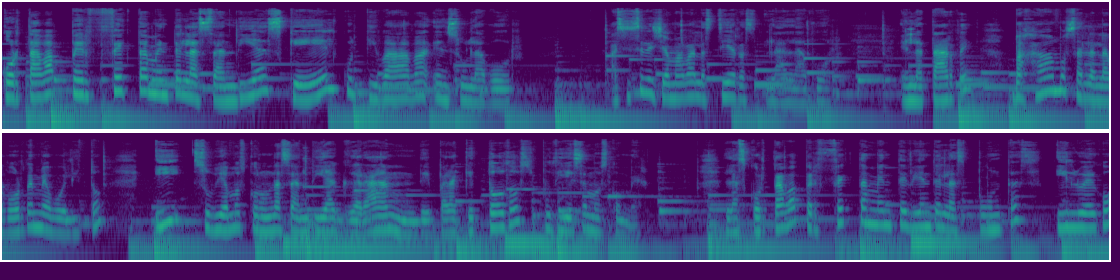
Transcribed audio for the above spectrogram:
cortaba perfectamente las sandías que él cultivaba en su labor. Así se les llamaba a las tierras, la labor. En la tarde bajábamos a la labor de mi abuelito y subíamos con una sandía grande para que todos pudiésemos comer. Las cortaba perfectamente bien de las puntas y luego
